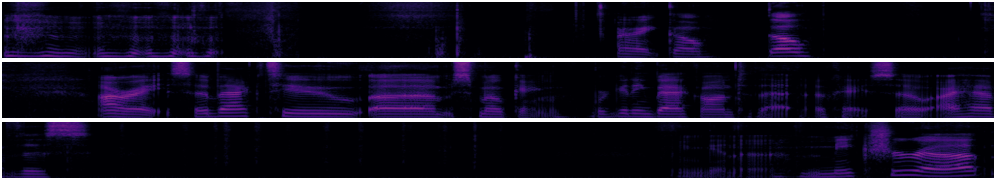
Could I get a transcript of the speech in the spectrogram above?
All right, go. Go. All right, so back to um, smoking. We're getting back onto that. Okay, so I have this I'm gonna mix her up.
